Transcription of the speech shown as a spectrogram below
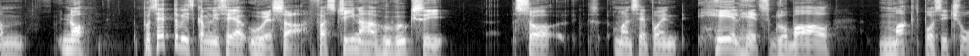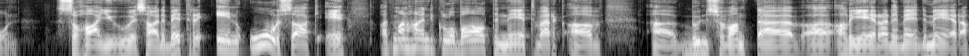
Um, no, på sätt och vis kan man ju säga USA, fast Kina har vuxit så om man ser på en helhetsglobal maktposition så har ju USA det bättre. En orsak är att man har ett globalt nätverk av uh, bundsförvanter, uh, allierade med mera.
